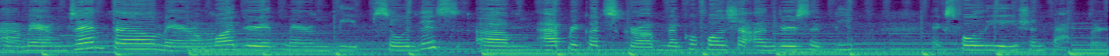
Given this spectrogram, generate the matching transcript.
uh, merong gentle, merong moderate, merong deep. So this um, apricot scrub, nagko-fall siya under sa deep exfoliation factor.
